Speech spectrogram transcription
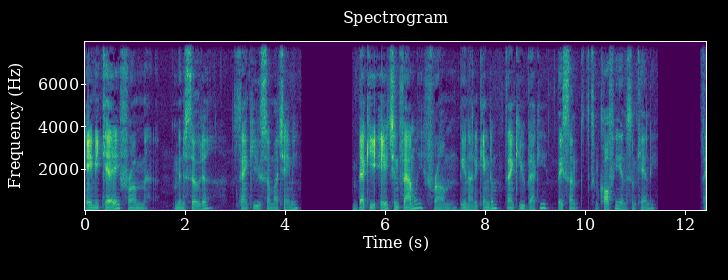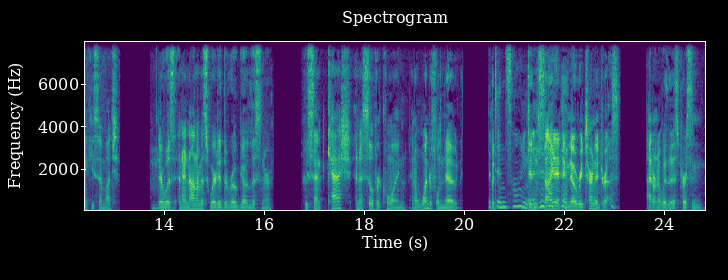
Amy K. from Minnesota. Thank you so much, Amy. Becky H. and family from the United Kingdom. Thank you, Becky. They sent some coffee and some candy. Thank you so much. Hmm. There was an anonymous Where Did the Road Go listener who sent cash and a silver coin and a wonderful note, But, But didn't sign didn't it. sign it, and no return address. I don't know whether this person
